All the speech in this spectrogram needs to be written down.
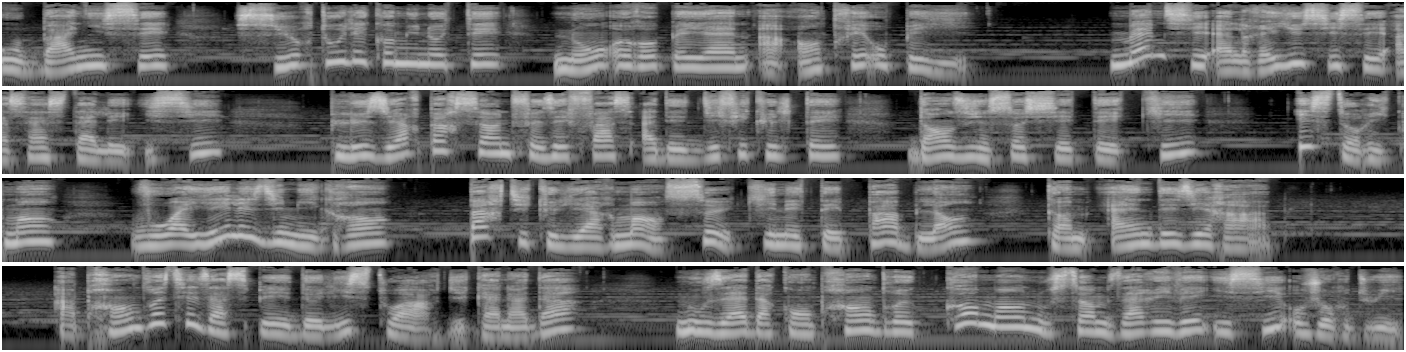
ou bannissaient surtout les communautés non européennes à entrer au pays. Même si elles réussissaient à s'installer ici, plusieurs personnes faisaient face à des difficultés dans une société qui, historiquement, voyait les immigrants, particulièrement ceux qui n'étaient pas blancs, comme indésirables. Apprendre ces aspects de l'histoire du Canada nous aide à comprendre comment nous sommes arrivés ici aujourd'hui.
